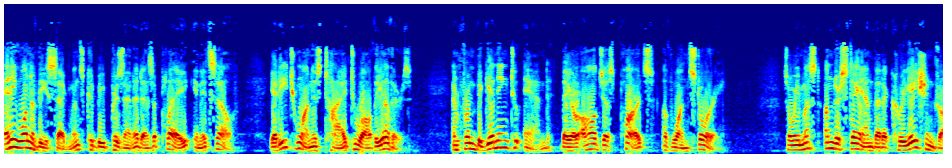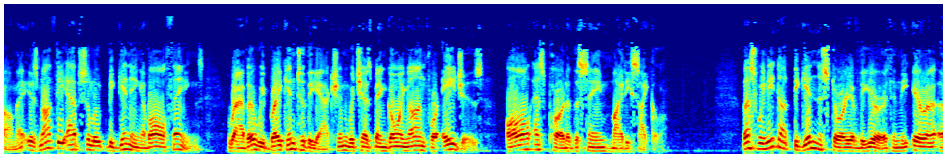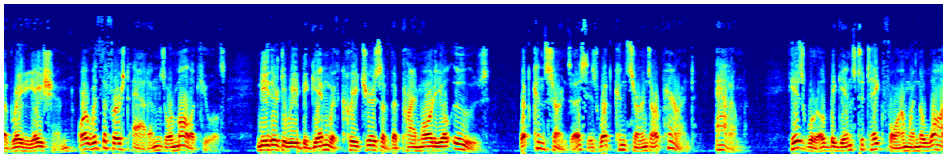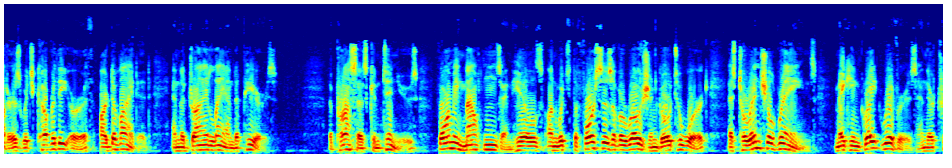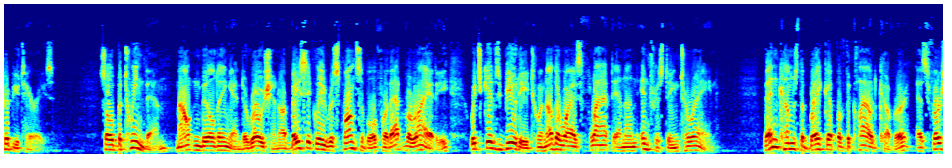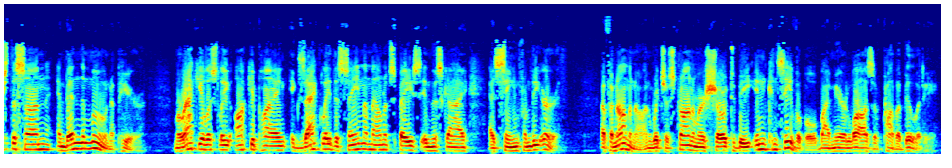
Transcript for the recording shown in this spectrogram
Any one of these segments could be presented as a play in itself, yet each one is tied to all the others and from beginning to end, they are all just parts of one story. So we must understand that a creation drama is not the absolute beginning of all things. Rather, we break into the action which has been going on for ages, all as part of the same mighty cycle. Thus, we need not begin the story of the earth in the era of radiation or with the first atoms or molecules. Neither do we begin with creatures of the primordial ooze. What concerns us is what concerns our parent, Adam. His world begins to take form when the waters which cover the earth are divided and the dry land appears. The process continues, forming mountains and hills on which the forces of erosion go to work as torrential rains, making great rivers and their tributaries. So between them, mountain building and erosion are basically responsible for that variety which gives beauty to an otherwise flat and uninteresting terrain. Then comes the breakup of the cloud cover as first the sun and then the moon appear, miraculously occupying exactly the same amount of space in the sky as seen from the earth, a phenomenon which astronomers show to be inconceivable by mere laws of probability.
